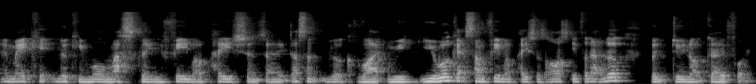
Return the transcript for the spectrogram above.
and make it looking more masculine female patients, and it doesn't look right. I mean, you will get some female patients asking for that look, but do not go for it.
